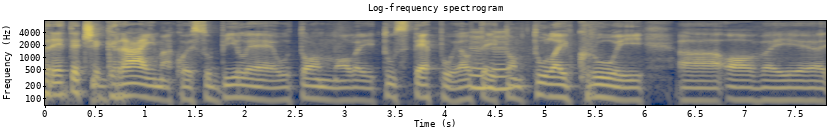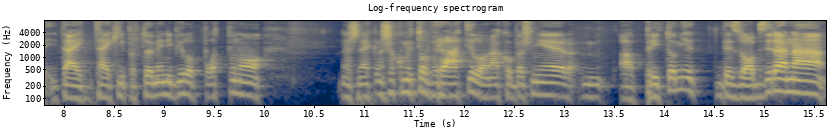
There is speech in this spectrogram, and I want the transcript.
preteče grajima koje su bile u tom ovaj tu stepu jel te mm -hmm. i mhm. tom two life crew i uh, ovaj i taj ta ekipa to je meni bilo potpuno znači neka znači ako me to vratilo onako baš mi je a pritom je bez obzira na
